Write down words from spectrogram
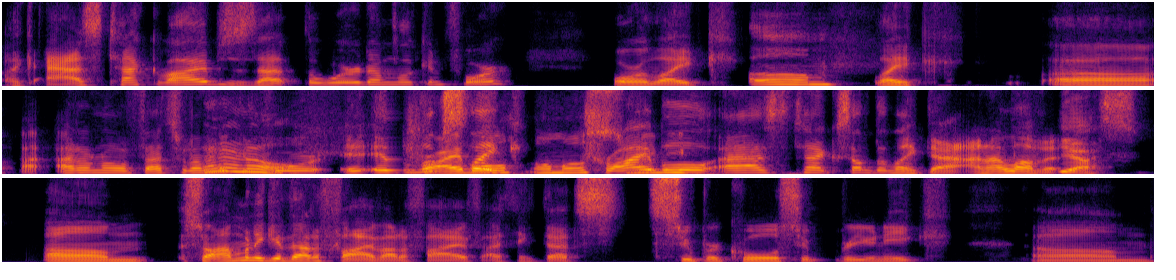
like Aztec vibes? Is that the word I'm looking for? Or like Um, like uh I, I don't know if that's what I'm looking know. for. It, it looks like almost. tribal Aztec, something like that, and I love it. Yes. Um, so I'm gonna give that a five out of five. I think that's super cool, super unique. Um,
